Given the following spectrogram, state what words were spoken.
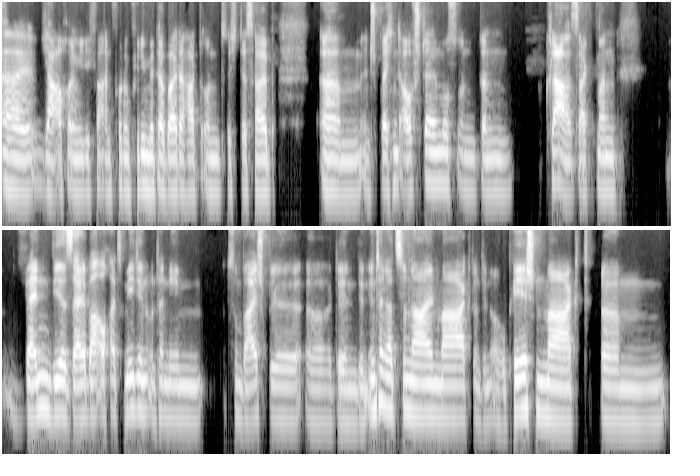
äh, ja auch irgendwie die Verantwortung für die Mitarbeiter hat und sich deshalb ähm, entsprechend aufstellen muss. Und dann, klar, sagt man, wenn wir selber auch als Medienunternehmen zum Beispiel äh, den, den, internationalen Markt und den europäischen Markt, ähm,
